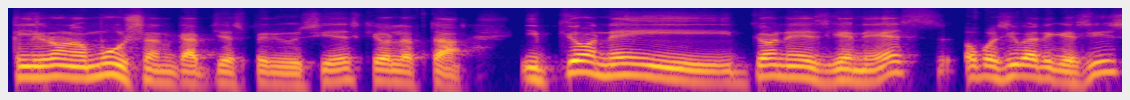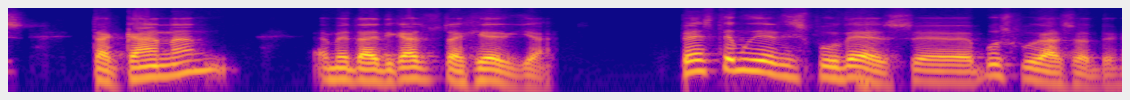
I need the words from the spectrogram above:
κληρονομούσαν κάποιες περιουσίες και όλα αυτά. Οι πιο, νέοι, οι πιο νέες γενναίες, όπως είπατε και εσείς, τα κάναν με τα δικά τους τα χέρια. Πέστε μου για τις σπουδές. Πού σπουδάσατε;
